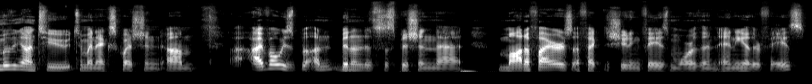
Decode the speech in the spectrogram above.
Moving on to to my next question um i've always been under the suspicion that modifiers affect the shooting phase more than any other phase.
